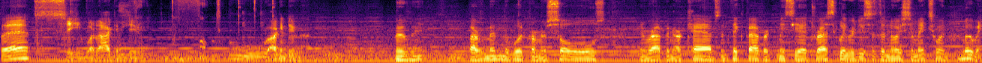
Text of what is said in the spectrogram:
Let's see what I can do. Ooh, I can do movement by removing the wood from her soles and wrapping her calves in thick fabric. Amicia drastically reduces the noise she makes when moving.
